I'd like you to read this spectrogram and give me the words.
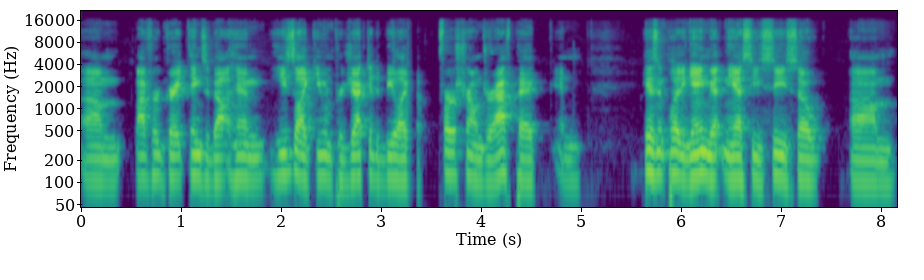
Um, I've heard great things about him. He's like even projected to be like a first round draft pick, and he hasn't played a game yet in the SEC. So um,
